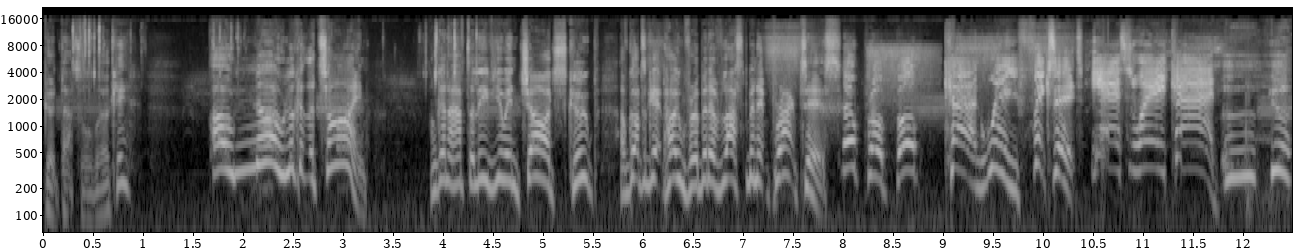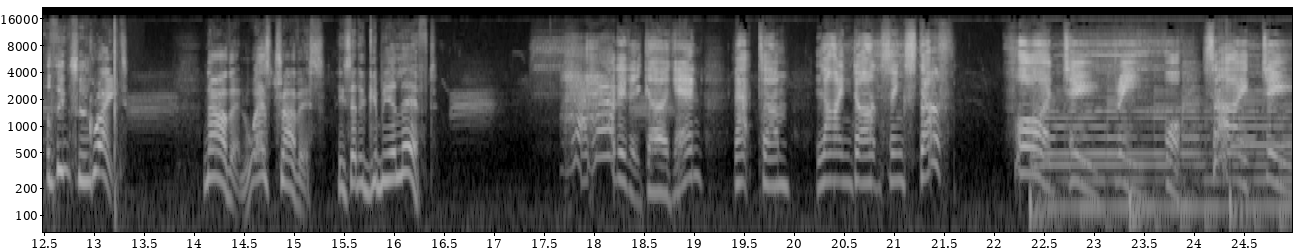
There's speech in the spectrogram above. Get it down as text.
Good, that's all working. Oh no, look at the time. I'm going to have to leave you in charge, Scoop. I've got to get home for a bit of last minute practice. No prob, Bob. Can we fix it? Yes, we can! Uh, yeah, I think so. Great. Now then, where's Travis? He said he'd give me a lift. How did it go again? That, um, line dancing stuff? Four, two, three, four. Side, two,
